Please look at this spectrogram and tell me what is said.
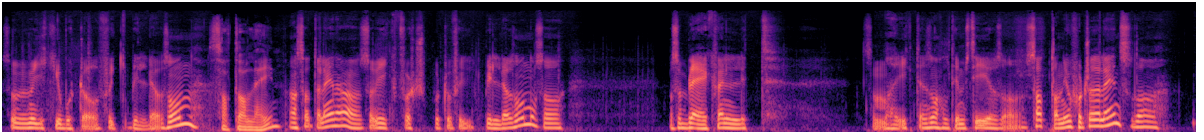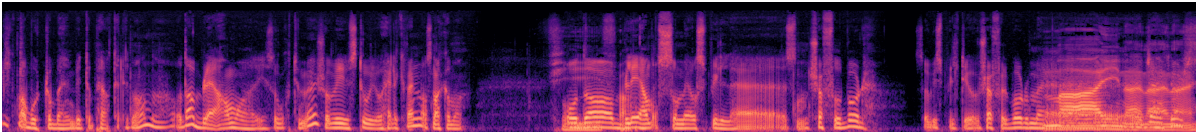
Så vi gikk jo bort og fikk bilde og sånn. Satt alene? Han satt alene, ja. så vi gikk først bort og fikk bilde og sånn, og så, og så ble kvelden litt Sånn gikk det en sånn halvtimes tid, og så satt han jo fortsatt alene, så da gikk man bort og begynte å prate litt med han. Og da ble han var i så godt humør, så vi sto jo hele kvelden og snakka med han. Fy Og da ble han også med å spille sånn shuffleboard. Så vi spilte jo shuffleboard med Nei, nei, nei, nei.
